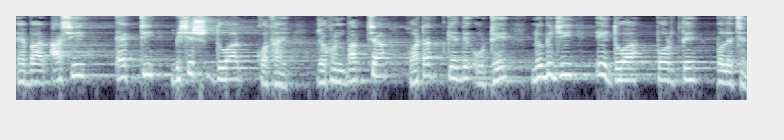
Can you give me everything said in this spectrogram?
এবার আসি একটি বিশেষ দোয়ার কথায়। যখন বাচ্চা হঠাৎ কেঁদে ওঠে, নবীজি এই দোয়া পড়তে বলেছেন,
